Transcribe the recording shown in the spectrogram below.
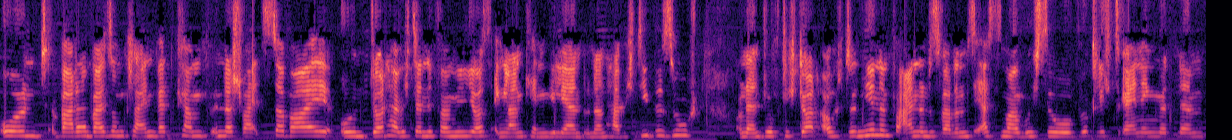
und war dann bei so einem kleinen Wettkampf in der Schweiz dabei. Und dort habe ich dann eine Familie aus England kennengelernt und dann habe ich die besucht. Und dann durfte ich dort auch trainieren im Verein. Und das war dann das erste Mal, wo ich so wirklich Training mit einem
